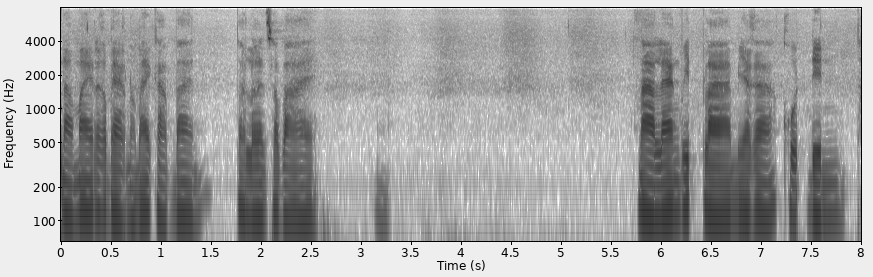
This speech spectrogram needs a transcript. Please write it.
หน่อไม้แล้วก็แบกหน่อไม้กลับบ้านตะเลินสบายหน้าแรงวิทปลาเมียก็ขุดดินท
